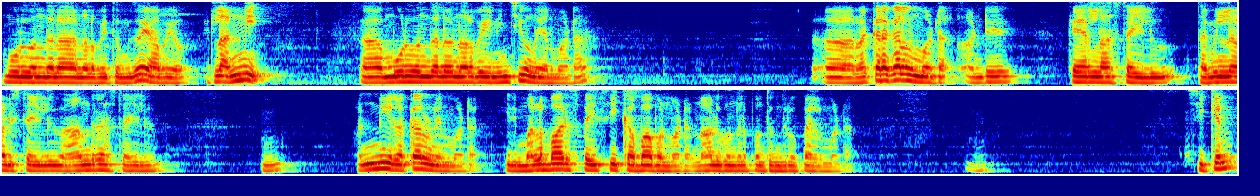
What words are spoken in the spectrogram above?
మూడు వందల నలభై తొమ్మిదో యాభయో. ఇట్లా అన్నీ మూడు వందల నలభై నుంచి ఉన్నాయన్నమాట. రకరకాల అనమాట అంటే Kerala style Tamil Nadu style Andhra style అన్ని రకాలు ఉన్నాయి అన్నమాట ఇది మలబార్ స్పైసీ కబాబ్ అనమాట నాలుగు వందల పంతొమ్మిది రూపాయలు అనమాట చికెన్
